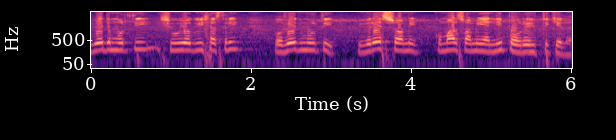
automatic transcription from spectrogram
वेदमूर्ती शिवयोगी शास्त्री व वेदमूर्ती वीरेश स्वामी कुमारस्वामी यांनी पौरोहित्य केलं.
